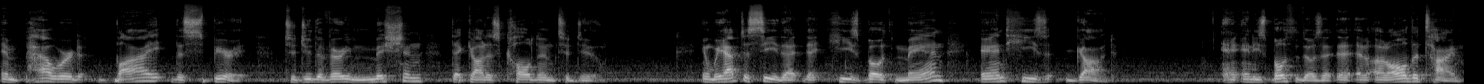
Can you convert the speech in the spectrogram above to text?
empowered by the Spirit to do the very mission that God has called him to do. And we have to see that that he's both man and he's God and, and he's both of those at, at, at all the time.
